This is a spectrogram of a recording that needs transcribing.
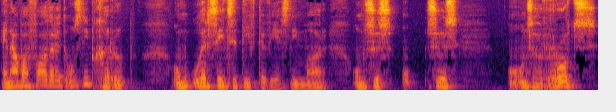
En Abba Vader het ons nie geroep om oorsensitief te wees nie, maar om soos soos ons rots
